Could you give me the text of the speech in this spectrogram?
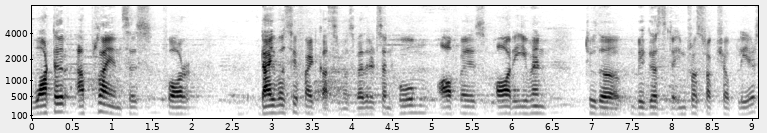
water appliances for diversified customers, whether it's in home, office, or even to the biggest infrastructure players.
